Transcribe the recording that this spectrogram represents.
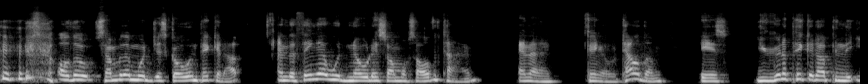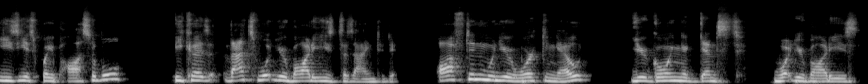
Although some of them would just go and pick it up. And the thing I would notice almost all the time, and then I think I would tell them is you're going to pick it up in the easiest way possible because that's what your body is designed to do. Often when you're working out, you're going against what your body is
